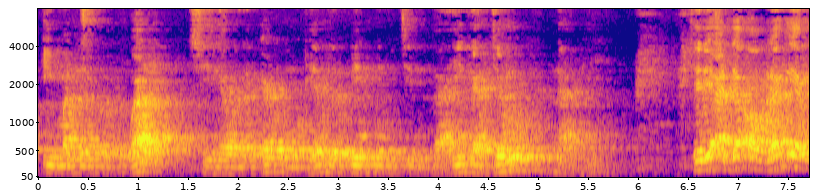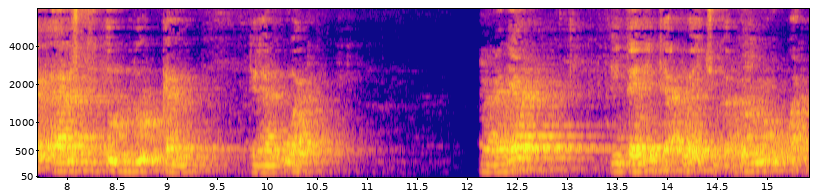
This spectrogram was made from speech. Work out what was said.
iman yang berkuat, sehingga mereka kemudian lebih mencintai kanjeng Nabi. Jadi ada orang yang harus ditundukkan dengan uang. Makanya kita ini dakwah juga perlu uang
